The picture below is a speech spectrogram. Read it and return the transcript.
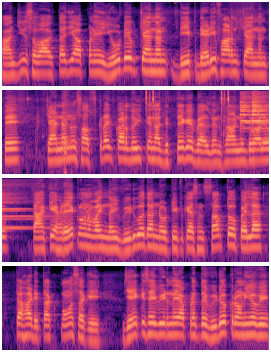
ਹਾਂਜੀ, ਸਵਾਗਤ ਹੈ ਜੀ ਆਪਣੇ YouTube channel Deep dairy farm channel ਤੇ। ਚੈਨਲ ਨੂੰ ਸਬਸਕ੍ਰਾਈਬ ਕਰ ਲਓ ਜੀ ਤੇ ਨਾਲ ਦਿੱਤੇ ਗਏ ਬੈਲ ਦੇ ਨਿਸ਼ਾਨ ਨੂੰ ਦਬਾ ਲਿਓ ਤਾਂ ਕਿ ਹਰੇਕ ਆਉਣ ਵਾਲੀ ਨਵੀਂ ਵੀਡੀਓ ਦਾ ਨੋਟੀਫਿਕੇਸ਼ਨ ਸਭ ਤੋਂ ਪਹਿਲਾਂ ਤੁਹਾਡੇ ਤੱਕ ਪਹੁੰਚ ਸਕੇ। ਜੇ ਕਿਸੇ ਵੀਰ ਨੇ ਆਪਣੇ ਤੇ ਵੀਡੀਓ ਕਰਾਉਣੀ ਹੋਵੇ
